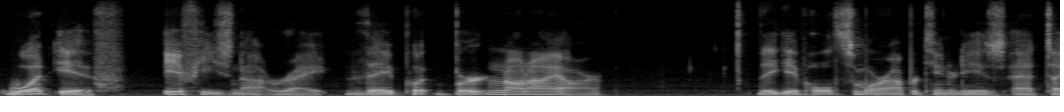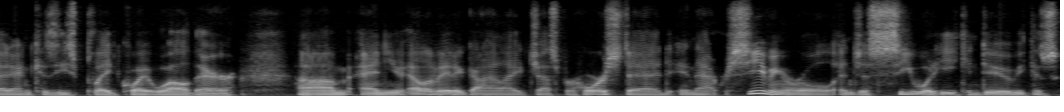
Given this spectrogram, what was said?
what if if he's not right, they put Burton on IR? They gave Holtz some more opportunities at tight end because he's played quite well there. Um, and you elevate a guy like Jesper Horsted in that receiving role and just see what he can do because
